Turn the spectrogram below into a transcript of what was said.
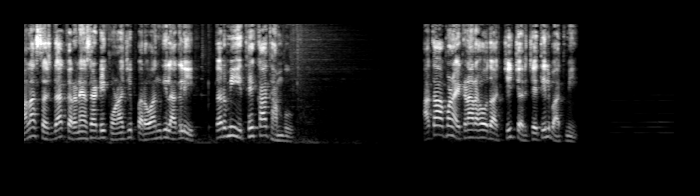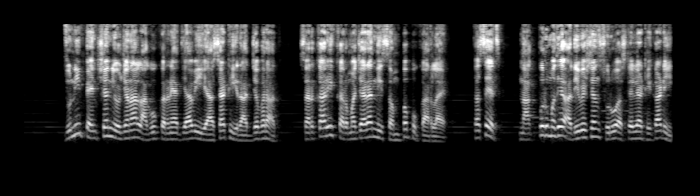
मला सजदा करण्यासाठी कोणाची परवानगी लागली तर मी इथे का थांबू? आता आपण ऐकणार आहोत आजची चर्चेतील बातमी. जुनी पेन्शन योजना लागू करण्यात यावी यासाठी राज्यभरात सरकारी कर्मचाऱ्यांनी संप पुकारलाय. तसेच नागपूरमध्ये अधिवेशन सुरू असलेल्या ठिकाणी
